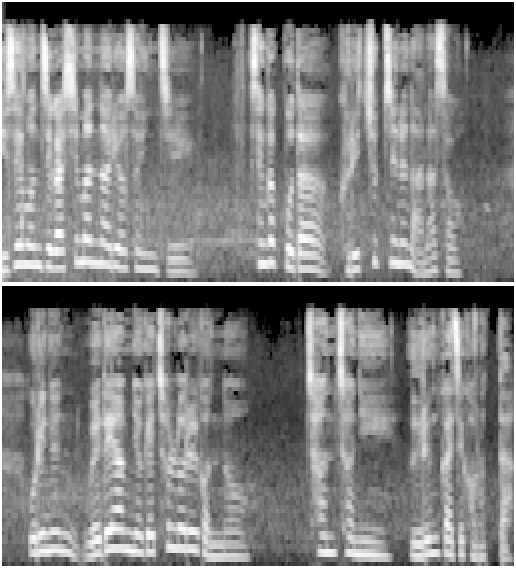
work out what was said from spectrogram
미세먼지가 심한 날이어서인지 생각보다 그리 춥지는 않아서 우리는 외대암역의 철로를 건너 천천히 의릉까지 걸었다.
